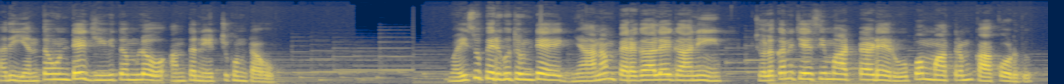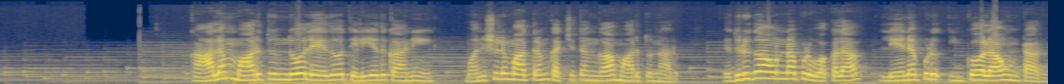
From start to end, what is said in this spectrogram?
అది ఎంత ఉంటే జీవితంలో అంత నేర్చుకుంటావు. వయసు పెరుగుతుంటే జ్ఞానం పెరగాలే గాని చులకన చేసి మాట్లాడే రూపం మాత్రం కాకూడదు. కాలం మారుతుందో లేదో తెలియదు కానీ మనుషులు మాత్రం ఖచ్చితంగా మారుతున్నారు. ఎదురుగా ఉన్నప్పుడు ఒకలా లేనప్పుడు ఇంకోలా ఉంటారు.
